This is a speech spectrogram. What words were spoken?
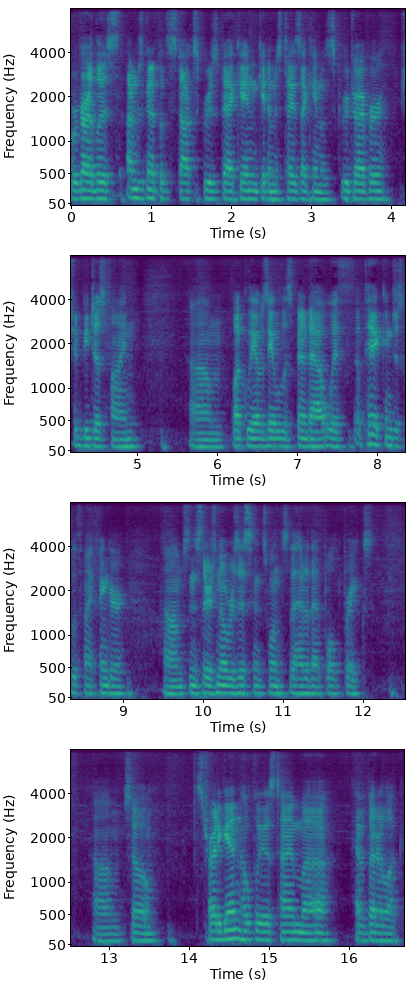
regardless, I'm just going to put the stock screws back in, get them as tight as I can with a screwdriver. Should be just fine. Um, luckily, I was able to spin it out with a pick and just with my finger, um, since there's no resistance once the head of that bolt breaks. Um, so let's try it again. Hopefully this time uh, have better luck.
